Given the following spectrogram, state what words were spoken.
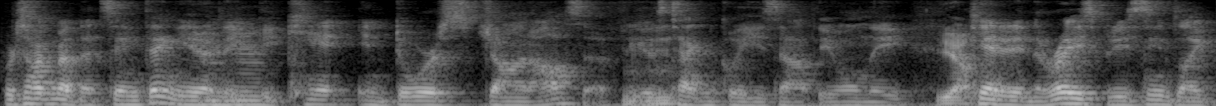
were talking about that same thing. You know, they, they can't endorse Jon Ossoff because technically he's not the only Mm-hmm. Yeah. candidate in the race, but he seems like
